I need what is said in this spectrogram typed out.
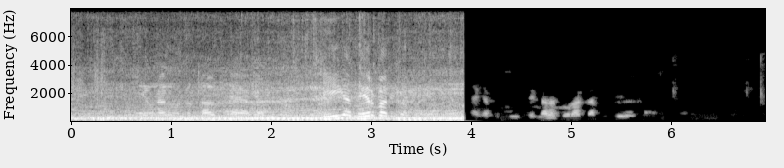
ਤੇ ਉਹਨਾਂ ਨੂੰ ਹਸਪਤਾਲ ਪਹੁੰਚਾਇਆ ਗਿਆ ਠੀਕ ਹੈ ਮਿਹਰਬਾਨੀ ਬਾਬਾ ਜੀ।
